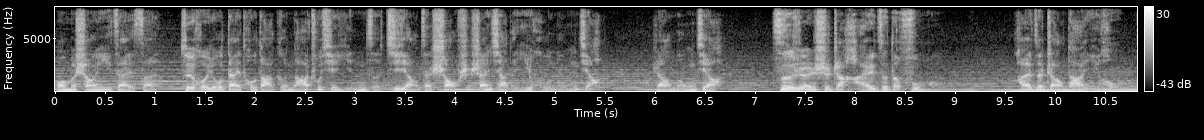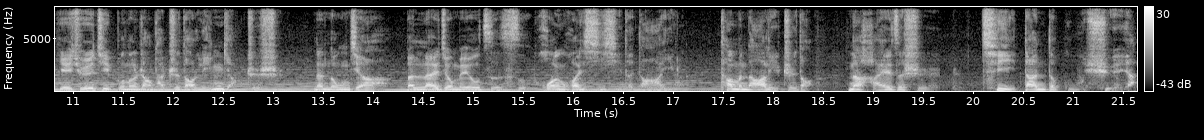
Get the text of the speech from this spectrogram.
我们商议再三，最后由带头大哥拿出些银子寄养在少室山下的一户农家，让农家自认是这孩子的父母。孩子长大以后，也绝计不能让他知道领养之事。那农家本来就没有子嗣，欢欢喜喜地答应了。他们哪里知道，那孩子是契丹的骨血呀！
